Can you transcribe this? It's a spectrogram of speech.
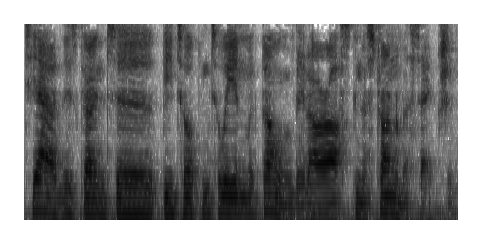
Tian is going to be talking to Iain McDonald in our Ask an Astronomer section.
